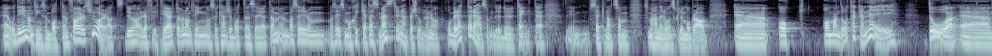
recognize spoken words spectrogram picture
Eh, och det är någonting som botten föreslår, att du har reflekterat över någonting och så kanske botten säger att, men vad säger de, vad sägs om att skicka ett sms till den här personen och, och berätta det här som du nu tänkte. Det är säkert något som, som han eller hon skulle må bra av. Eh, och om man då tackar nej, då, eh,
